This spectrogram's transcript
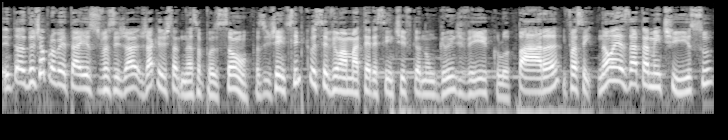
Então, deixa eu aproveitar isso, tipo assim, já, já que a gente está nessa posição, tipo assim, gente, sempre que você vê uma matéria científica num grande veículo, para e fala assim, não é exatamente isso,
